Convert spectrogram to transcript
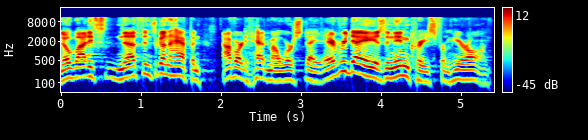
Nobody's, nothing's going to happen. I've already had my worst day. Every day is an increase from here on.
